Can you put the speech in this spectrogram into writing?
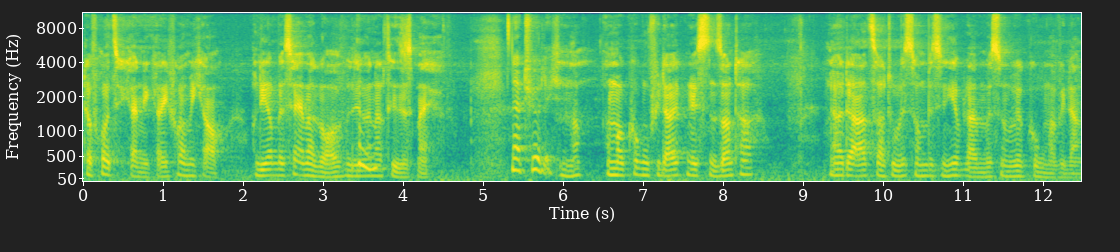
Da freut sich Annika, ich freue mich auch. Und die haben bisher immer geholfen, sie Mhm. werden auch dieses Mal helfen. Natürlich. Ne? Und mal gucken, vielleicht nächsten Sonntag. Ja, der Arzt sagt, du wirst noch ein bisschen hier bleiben müssen und wir gucken mal, wie lang.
